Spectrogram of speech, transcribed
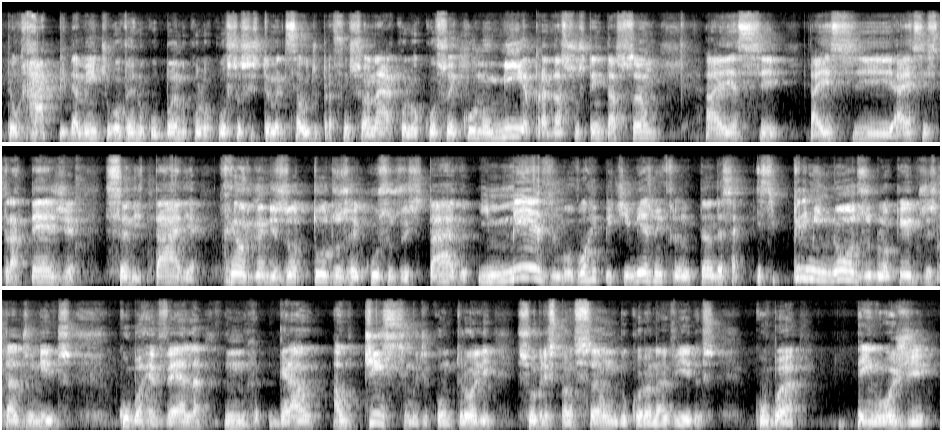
Então, rapidamente, o governo cubano colocou seu sistema de saúde para funcionar, colocou sua economia para dar sustentação a, esse, a, esse, a essa estratégia sanitária, reorganizou todos os recursos do Estado e, mesmo, vou repetir, mesmo enfrentando essa, esse criminoso bloqueio dos Estados Unidos, Cuba revela um grau altíssimo de controle sobre a expansão do coronavírus. Cuba tem hoje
